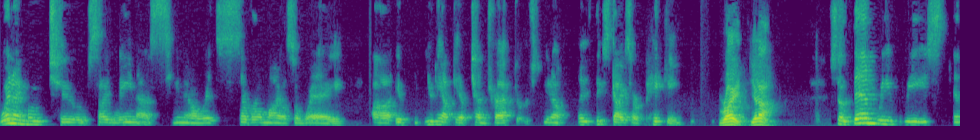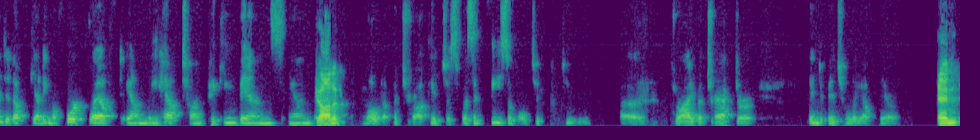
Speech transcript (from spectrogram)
When I moved to Silenus, you know, it's several miles away. Uh, if you'd have to have 10 tractors, you know, these guys are picking. Right. Yeah. So then we, we ended up getting a forklift and the half ton picking bins and got it load up a truck. It just wasn't feasible to, to uh, drive a tractor individually up there. And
